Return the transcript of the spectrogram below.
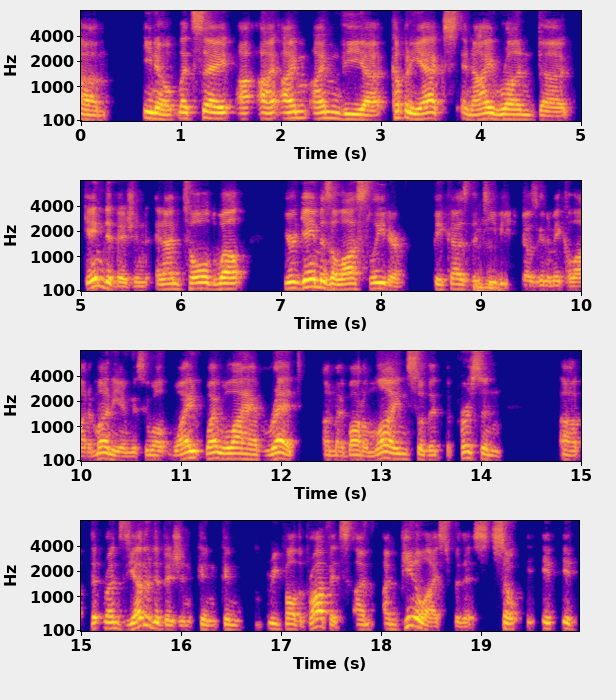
um, you know, let's say I, am I'm, I'm the uh, company X and I run the game division, and I'm told, well, your game is a loss leader because the mm-hmm. TV show is going to make a lot of money. I'm going to say, well, why why will I have red on my bottom line so that the person uh, that runs the other division can can reap all the profits? I'm I'm penalized for this, so it it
